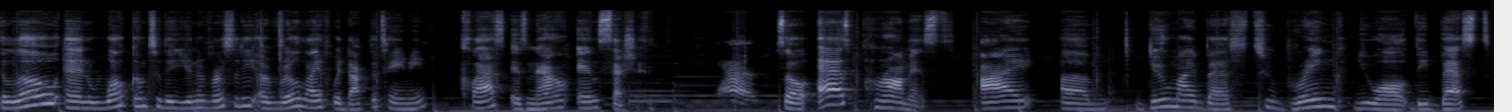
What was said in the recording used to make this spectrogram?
Hello and welcome to the University of Real Life with Dr. Tammy. Class is now in session. Yes. So, as promised, I um, do my best to bring you all the best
